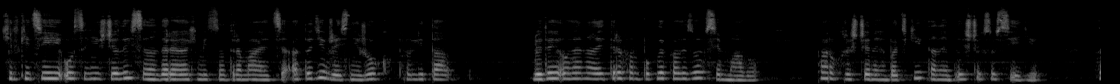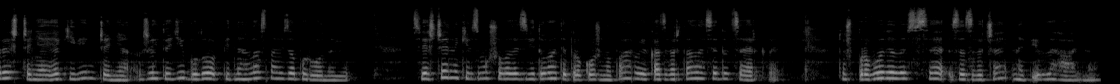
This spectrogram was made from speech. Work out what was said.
Тільки цієї осені ще листя на деревах міцно тримається, а тоді вже й сніжок пролітав. Людей Олена і Трифон покликали зовсім мало пару хрещених батьків та найближчих сусідів. Хрещення, як і вінчення, вже й тоді було під негласною забороною. Священиків змушували звітувати про кожну пару, яка зверталася до церкви, тож проводилось все зазвичай напівлегально.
